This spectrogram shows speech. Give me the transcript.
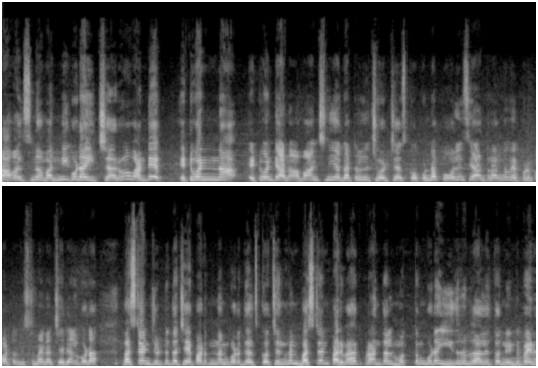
కావాల్సినవన్నీ కూడా ఇచ్చారు. అంటే ఎటువంటి ఎటువంటి అవాంఛనీయ ఘటనలు చోటు చేసుకోకుండా పోలీస్ యంత్రాంగం ఎప్పుడు పట్టుదిష్టమైన చర్యలు కూడా బస్ స్టాండ్ చుట్టూతో చేపడుతుందని కూడా తెలుసుకోవచ్చు. ఎందుకంటే బస్ స్టాండ్ పరివాహక ప్రాంతాలు మొత్తం కూడా ఈదురుగాలితో నిండిపోయిన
